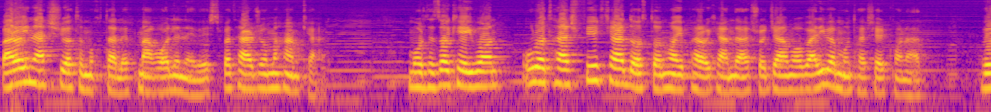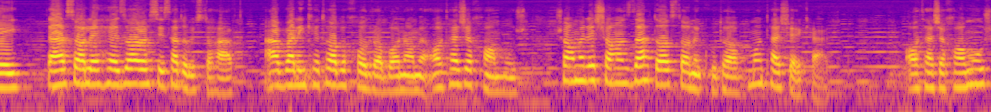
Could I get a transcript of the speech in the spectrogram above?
برای نشریات مختلف مقاله نوشت و ترجمه هم کرد. مرتزا کیوان او را تشویق کرد داستانهای پراکندهاش را جمعآوری و منتشر کند. وی در سال 1327 اولین کتاب خود را با نام آتش خاموش شامل 16 داستان کوتاه منتشر کرد. آتش خاموش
